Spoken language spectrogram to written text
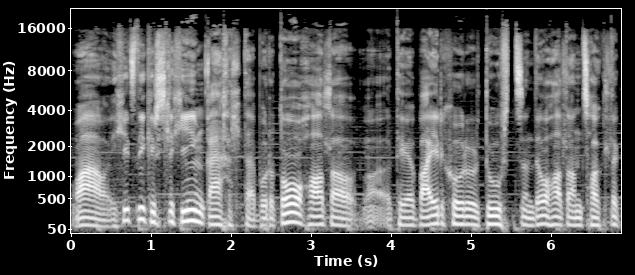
Вау, их эзний гэрчлэх ийм гайхалтай. Бүр дуу хоолой тэгээ баяр хөөрөөр дүүрцэн, дуу хоолойн цоглог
